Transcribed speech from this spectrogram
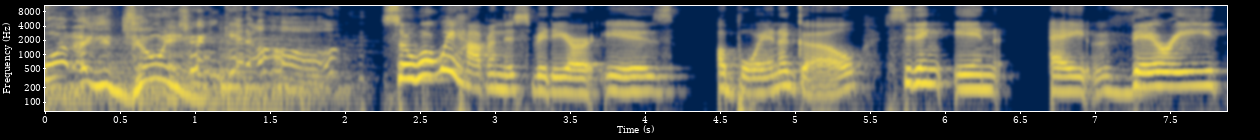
What are you doing? Drink it all. So, what we have in this video is a boy and a girl sitting in a very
